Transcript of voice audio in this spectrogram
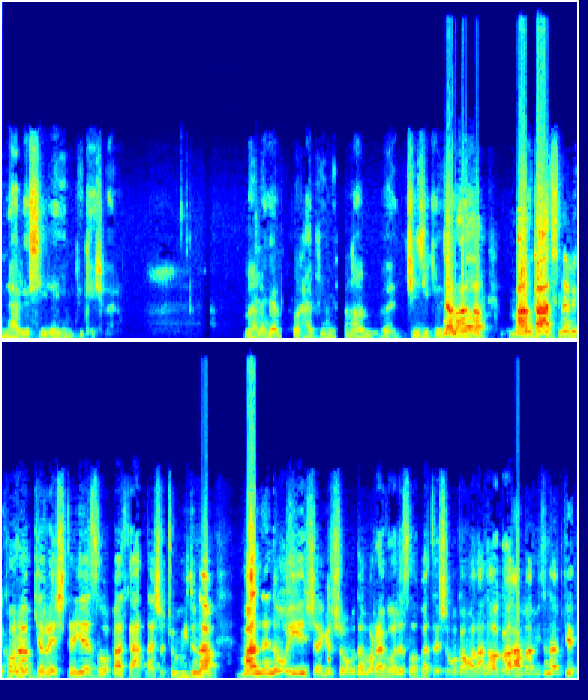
نرسیده ایم تو کشور. من اگر پر حرفی می‌کنم و چیزی که نه نه من قطع نمی کنم که رشته صحبت قطع نشه چون می‌دونم من نوعی شاگرد شما بودم و روال صحبت شما کاملا آگاه هم و می‌دونم که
